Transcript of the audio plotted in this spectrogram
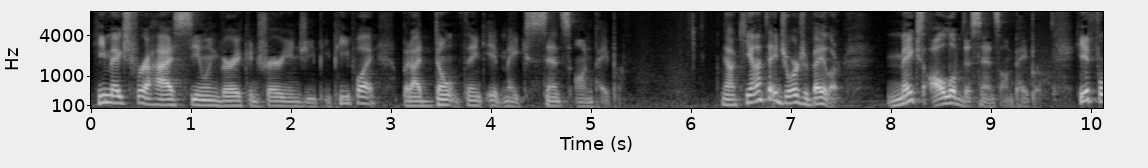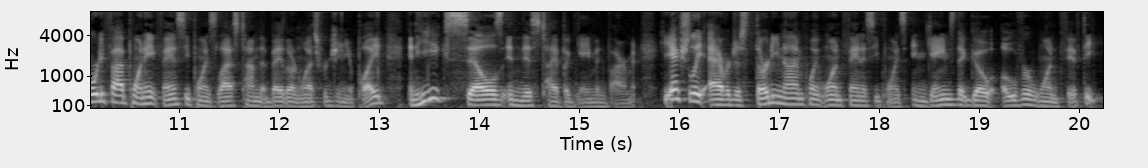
He makes for a high ceiling, very contrarian GPP play, but I don't think it makes sense on paper. Now, Keyonte Georgia Baylor makes all of the sense on paper. He had 45.8 fantasy points last time that Baylor and West Virginia played, and he excels in this type of game environment. He actually averages 39.1 fantasy points in games that go over 150.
